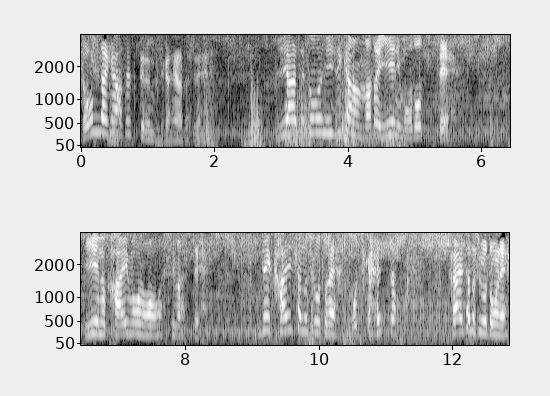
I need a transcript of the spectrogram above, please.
どんだけ焦ってるんですかね、私ね。いや、で、その2時間また家に戻って、家の買い物をしまして。で会社の仕事ね持ち帰った。会社の仕事もね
